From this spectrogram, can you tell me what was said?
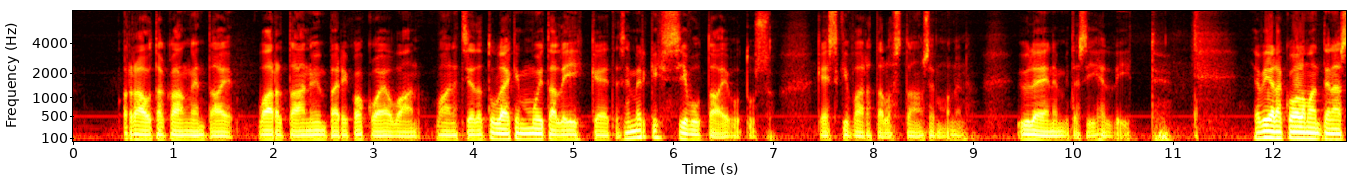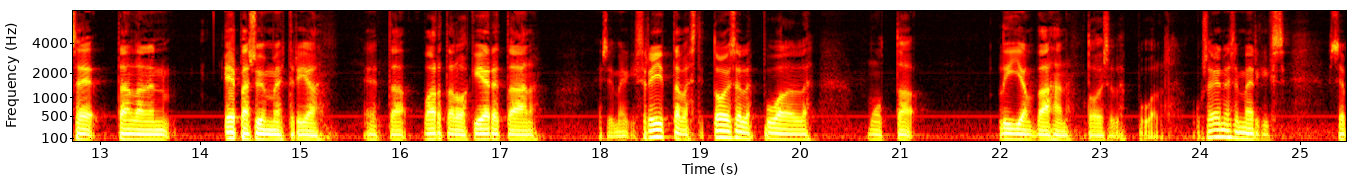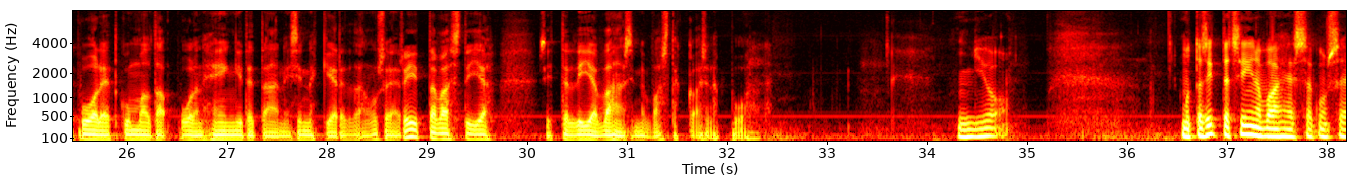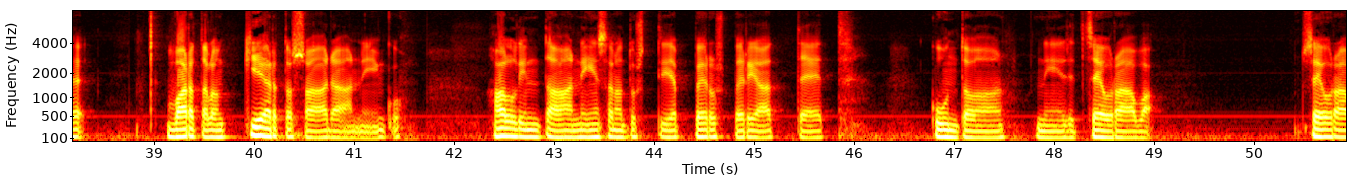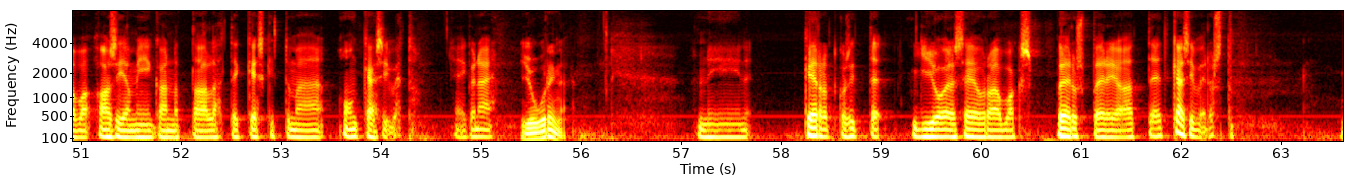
rautakangen tai vartaan ympäri koko ajan, vaan, vaan että sieltä tuleekin muita liikkeitä. Esimerkiksi sivutaivutus keskivartalosta on semmoinen yleinen, mitä siihen liittyy. Ja vielä kolmantena se tällainen epäsymmetria, että vartaloa kierretään esimerkiksi riittävästi toiselle puolelle, mutta liian vähän toiselle puolelle. Usein esimerkiksi se puoli, että kummalta puolen hengitetään, niin sinne kierretään usein riittävästi ja sitten liian vähän sinne vastakkaiselle puolelle. Joo. Mutta sitten siinä vaiheessa, kun se vartalon kierto saadaan niin kuin hallintaan niin sanotusti ja perusperiaatteet kuntoon, niin sitten seuraava, seuraava asia, mihin kannattaa lähteä keskittymään, on käsiveto. Eikö näin? Juuri näin. Niin kerrotko sitten Joel seuraavaksi perusperiaatteet käsivedosta?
